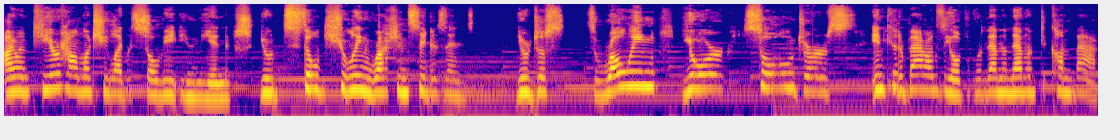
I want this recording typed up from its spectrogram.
I don't care how much you like the Soviet Union, you're still killing Russian citizens. You're just throwing your soldiers into the battlefield for them never to come back.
